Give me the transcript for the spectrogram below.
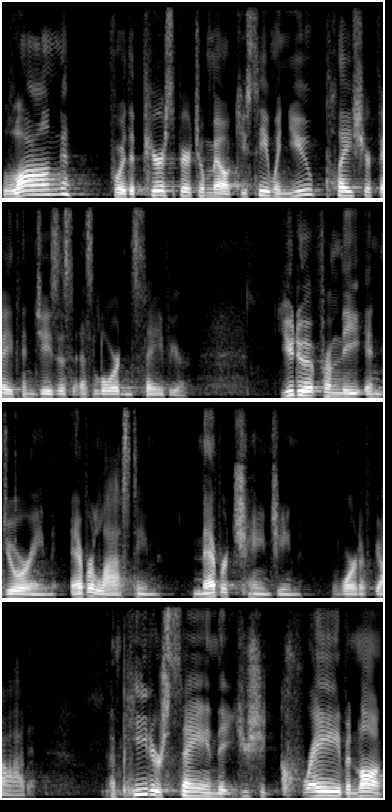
Long for the pure spiritual milk. You see, when you place your faith in Jesus as Lord and Savior, you do it from the enduring, everlasting, never changing Word of God. And Peter's saying that you should crave and long,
